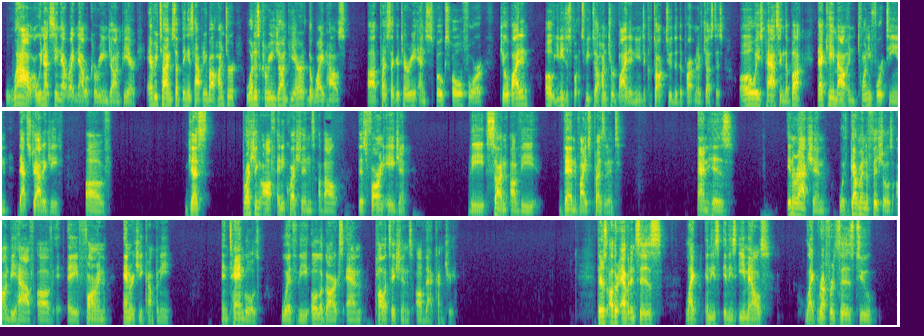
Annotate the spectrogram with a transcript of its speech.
Wow, are we not seeing that right now with Karine Jean Pierre? Every time something is happening about Hunter, what is Karine Jean Pierre, the White House uh, press secretary and spokeshole for Joe Biden? Oh, you need to sp- speak to Hunter Biden. You need to talk to the Department of Justice. Always passing the buck. That came out in 2014, that strategy of just brushing off any questions about this foreign agent, the son of the then vice president, and his interaction with government officials on behalf of a foreign energy company entangled with the oligarchs and politicians of that country. There's other evidences like in these in these emails like references to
